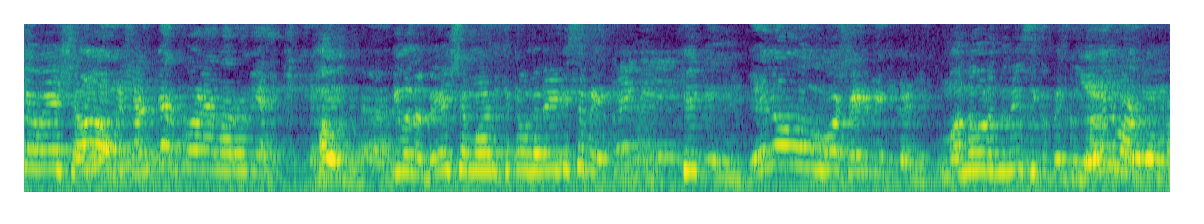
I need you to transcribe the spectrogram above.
ಮಾಡೋದಕ್ಕೆ ವೇಷ? ಶಂಕರ್ ಕೋಣೆ ಬರುವುದು ಯಾಕೆ? ಹೌದು. ಇವನ ವೇಷ ಮಾಡಿಸಿಕೊಂಡು ಇಡಿಸಬೇಕು ಹೀಗೆ? ಏನೋ ಒಂದು ಮೋಸ ಇರಬೇಕು ಇದರಲ್ಲಿ. ಮನೋರಂಜನೆ ಸಿಗಬೇಕು. ಏನ್ ಮಾಡ್ಬೇಕು?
